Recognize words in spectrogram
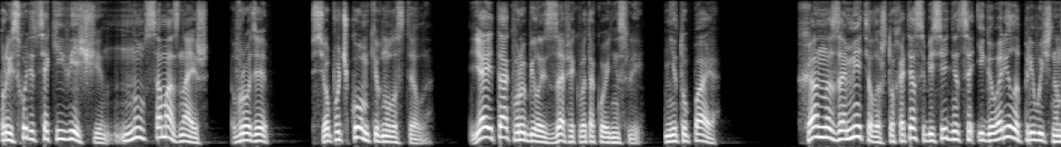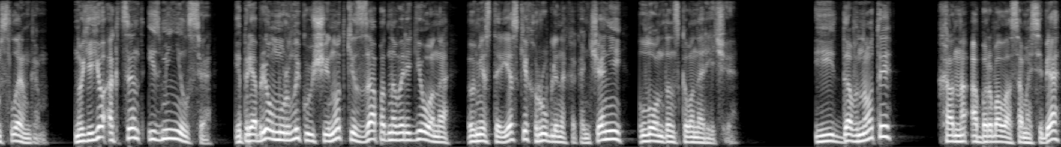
происходят всякие вещи, ну, сама знаешь, вроде...» «Все пучком», — кивнула Стелла. Я и так врубилась, зафиг вы такое несли. Не тупая. Ханна заметила, что хотя собеседница и говорила привычным сленгом, но ее акцент изменился и приобрел мурлыкающие нотки западного региона вместо резких рубленых окончаний лондонского наречия. «И давно ты?» Ханна оборвала сама себя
